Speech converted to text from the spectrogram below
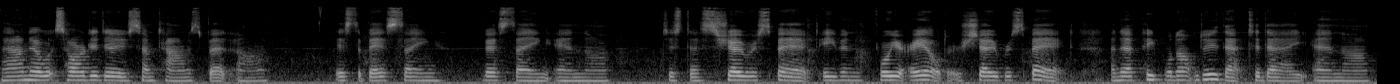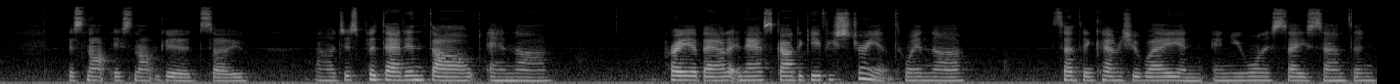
I know it's hard to do sometimes, but uh, it's the best thing, best thing. And uh, just to show respect, even for your elders, show respect. Enough people don't do that today, and uh, it's not it's not good. So uh, just put that in thought and uh, pray about it, and ask God to give you strength when uh, something comes your way and and you want to say something.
